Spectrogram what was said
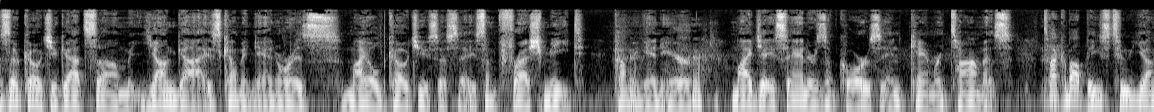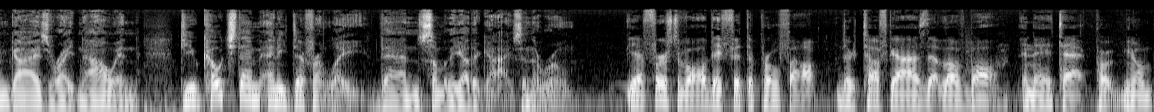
So, coach, you got some young guys coming in, or as my old coach used to say, some fresh meat coming in here. Myjai Sanders, of course, and Cameron Thomas. Talk about these two young guys right now, and do you coach them any differently than some of the other guys in the room? Yeah, first of all, they fit the profile. They're tough guys that love ball and they attack. You know,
